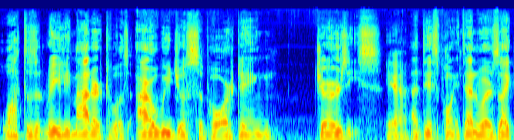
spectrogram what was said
what does it really matter to us? Are we just supporting? Jerseys Yeah. at this point. And whereas like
